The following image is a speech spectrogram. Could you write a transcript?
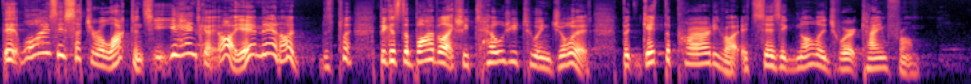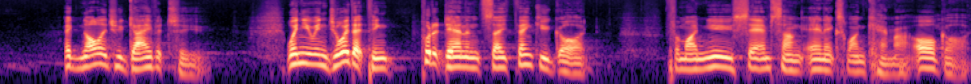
there, why is there such a reluctance? Your hands go, oh, yeah, man, I, there's plenty. Because the Bible actually tells you to enjoy it. But get the priority right. It says acknowledge where it came from, acknowledge who gave it to you. When you enjoy that thing, put it down and say, thank you, God, for my new Samsung NX1 camera. Oh, God.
